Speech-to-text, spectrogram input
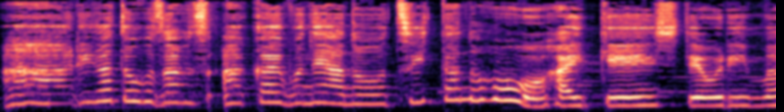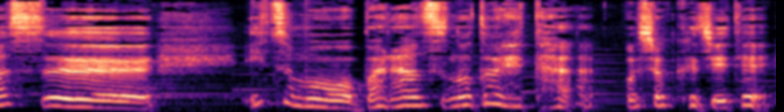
あありがとうございます。アーカイブね、あの、ツイッターの方を拝見しております。いつもバランスの取れたお食事で、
